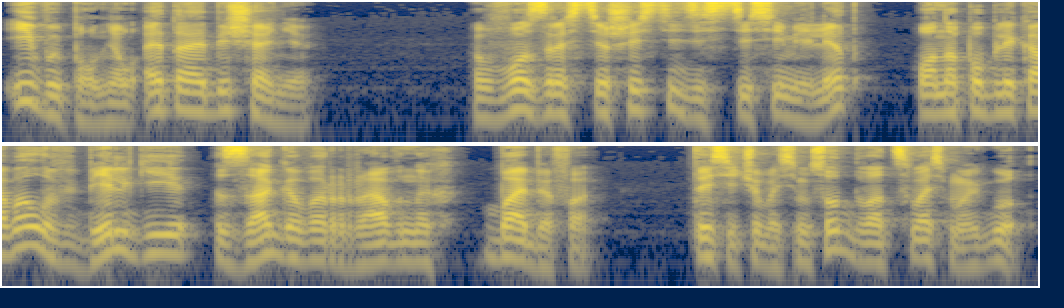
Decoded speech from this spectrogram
и выполнил это обещание. В возрасте 67 лет он опубликовал в Бельгии «Заговор равных Бабефа» 1828 год.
